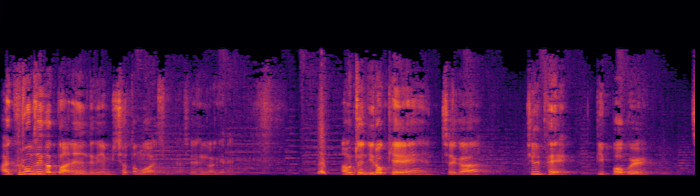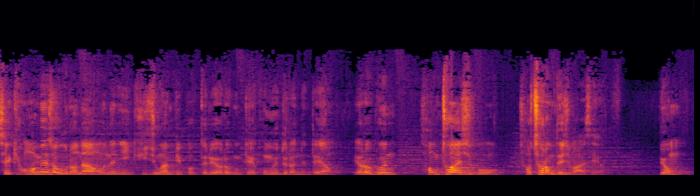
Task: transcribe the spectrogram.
아, 그런 생각도 안 했는데 그냥 미쳤던 것 같습니다. 제 생각에는. 아무튼 이렇게 제가 실패 비법을 제 경험에서 우러나오는 이 귀중한 비법들을 여러분께 공유 드렸는데요. 여러분 성투하시고 저처럼 되지 마세요. 뿅!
